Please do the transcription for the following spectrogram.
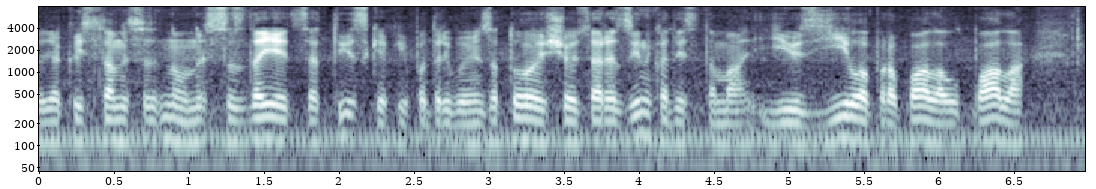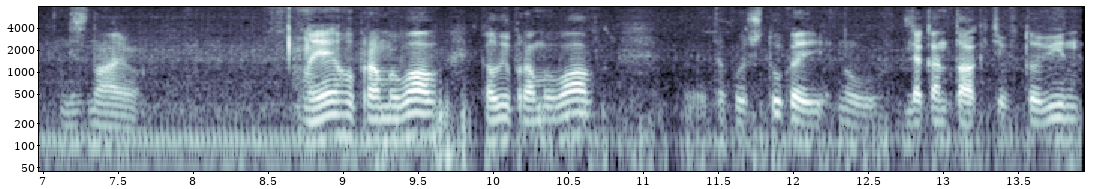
якийсь там ну, не создається тиск, який потрібен. Із-за того, що ця резинка десь там її з'їла, пропала, упала. Не знаю. Ну, я його промивав. Коли промивав е, такою штукою ну, для контактів, то він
